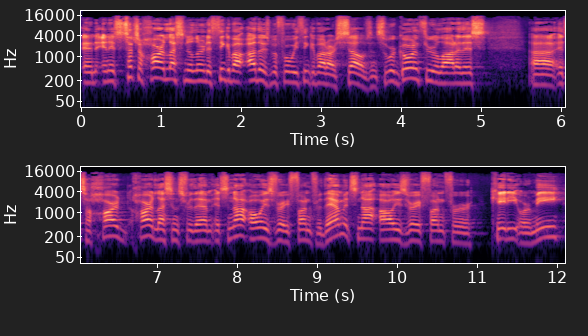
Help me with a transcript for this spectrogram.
and, and it's such a hard lesson to learn to think about others before we think about ourselves. And so we're going through a lot of this. Uh, it's a hard hard lessons for them. It's not always very fun for them. It's not always very fun for katie or me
